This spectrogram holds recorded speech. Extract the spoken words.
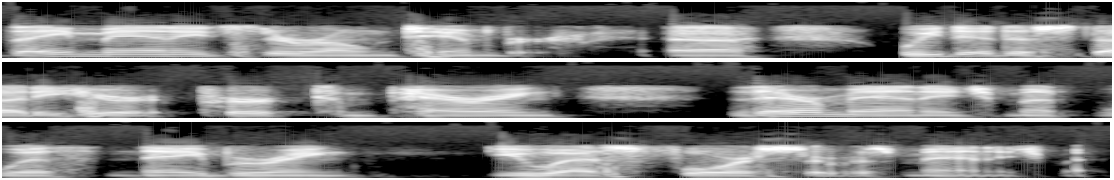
They manage their own timber. Uh, we did a study here at PERC comparing their management with neighboring U.S. Forest Service management.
